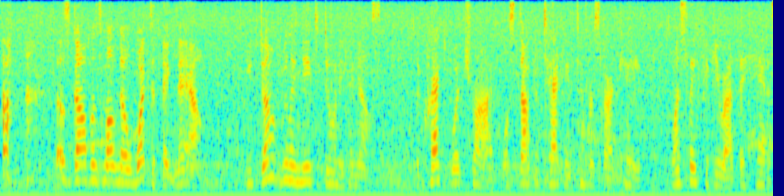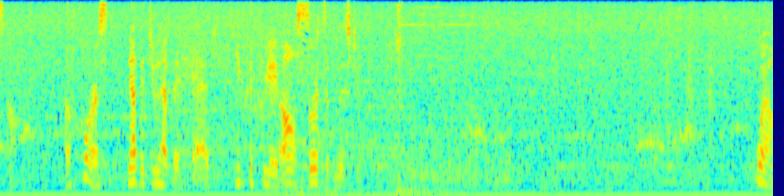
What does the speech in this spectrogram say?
Ha! Those goblins won't know what to think now. You don't really need to do anything else. The Cracked Wood tribe will stop attacking Timberscar Cave once they figure out the head is gone. Of course, now that you have the head, you could create all sorts of mischief. Well,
